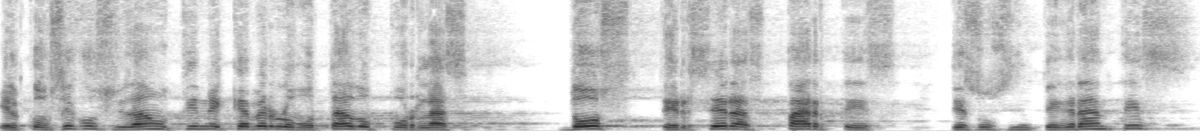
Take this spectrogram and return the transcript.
el Consejo Ciudadano tiene que haberlo votado por las dos terceras partes de sus integrantes,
